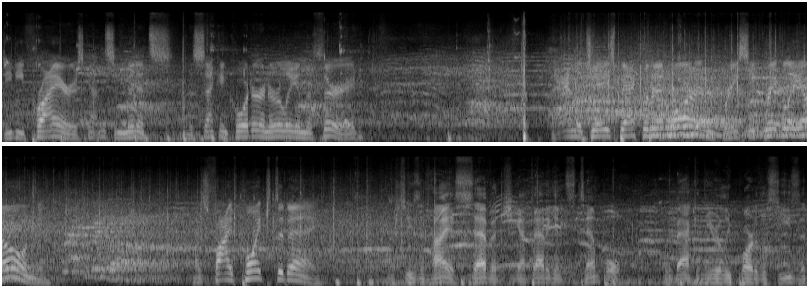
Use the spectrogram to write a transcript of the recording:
Dee Dee Pryor has gotten some minutes in the second quarter and early in the third. And the Jays back within one. Gracie Griglione has five points today. Her season high is seven. She got that against Temple way back in the early part of the season.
